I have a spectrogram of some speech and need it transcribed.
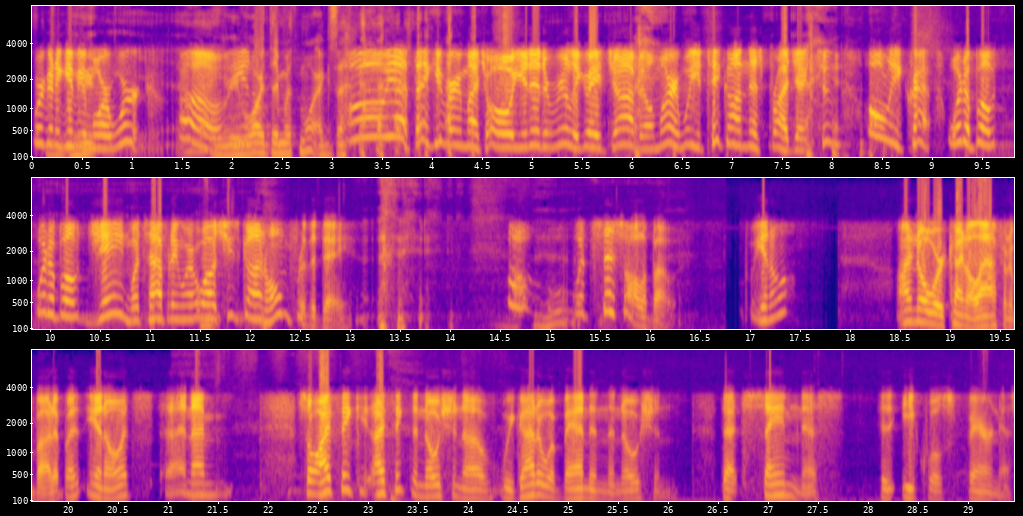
we're going to give you more work. Uh, oh, you reward you know. them with more. Exactly. Oh yeah, thank you very much. Oh, you did a really great job, Elmar. Will you take on this project too? Holy crap! What about what about Jane? What's happening? Where? Well, she's gone home for the day. oh, what's this all about? You know, I know we're kind of laughing about it, but you know, it's and I'm. So I think I think the notion of we got to abandon the notion that sameness equals fairness.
